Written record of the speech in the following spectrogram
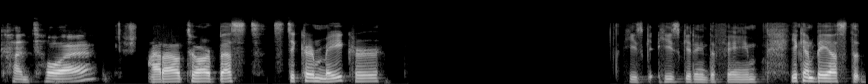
Contour. Shout out to our best sticker maker. He's he's getting the fame. You can pay us the,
